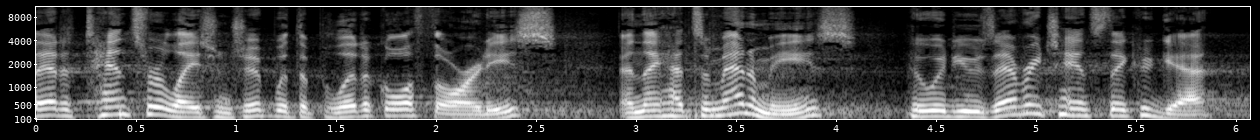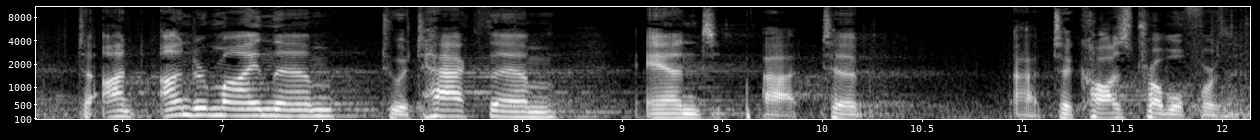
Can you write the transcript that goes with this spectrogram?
They had a tense relationship with the political authorities, and they had some enemies who would use every chance they could get to un- undermine them, to attack them, and uh, to uh, to cause trouble for them.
